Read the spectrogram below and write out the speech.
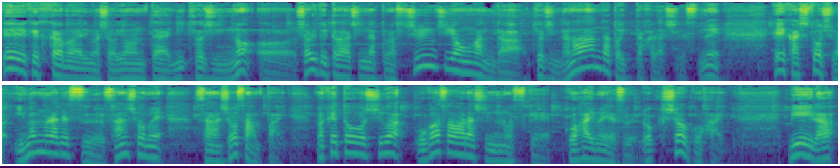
えー、結果から参りましょう。4対2、巨人の勝利といった形になってます。中日4アンダー、巨人7アンダーといった形ですね。えー、勝ち投手は今村です。3勝目、3勝3敗。負け投手は小笠原慎之介、5敗目です。6勝5敗。ビエイラ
